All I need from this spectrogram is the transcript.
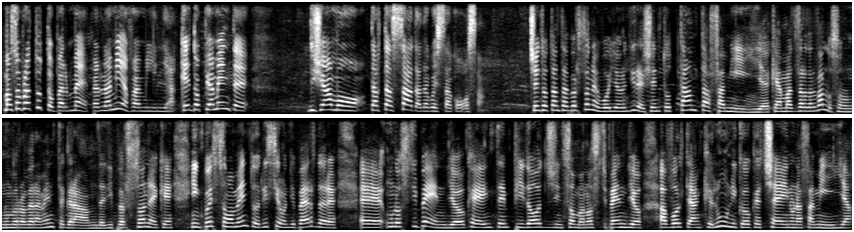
ma soprattutto per me, per la mia famiglia, che è doppiamente diciamo, tartassata da questa cosa. 180 persone vogliono dire 180 famiglie che a Mazzara del Vallo sono un numero veramente grande di persone che in questo momento rischiano di perdere eh, uno stipendio che in tempi d'oggi insomma uno stipendio a volte anche l'unico che c'è in una famiglia.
